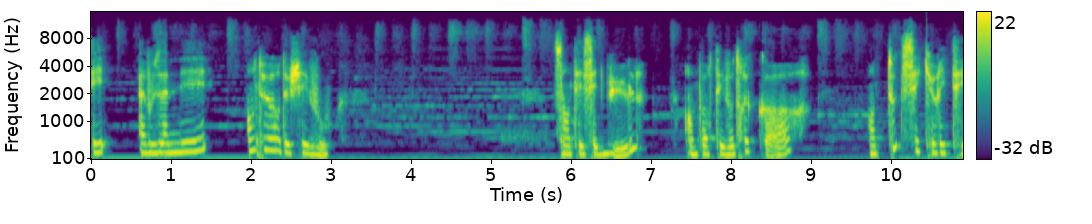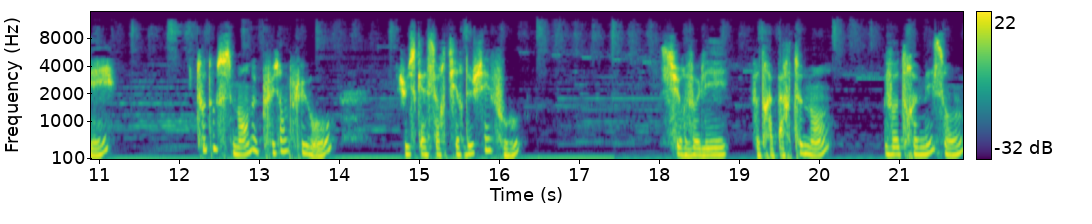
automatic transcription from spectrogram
et à vous amener en dehors de chez vous. Sentez cette bulle emporter votre corps en toute sécurité, tout doucement, de plus en plus haut, jusqu'à sortir de chez vous, survoler votre appartement, votre maison,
